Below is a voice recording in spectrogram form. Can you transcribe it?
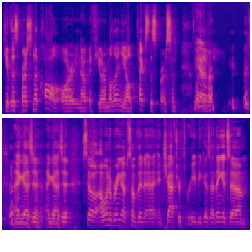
give this person a call or, you know, if you're a millennial, text this person, whatever. Yeah. I gotcha. I gotcha. So I want to bring up something uh, in chapter three because I think it's um,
